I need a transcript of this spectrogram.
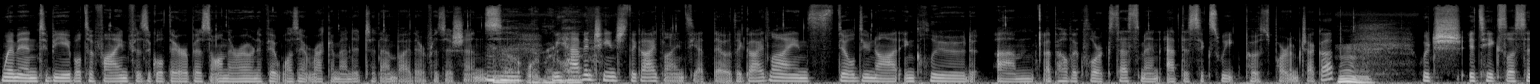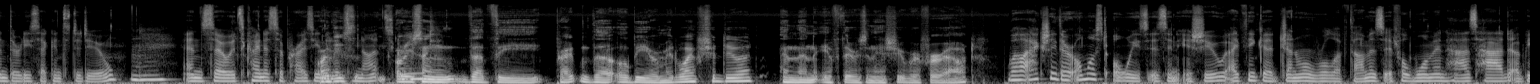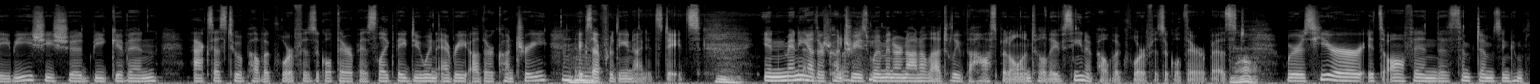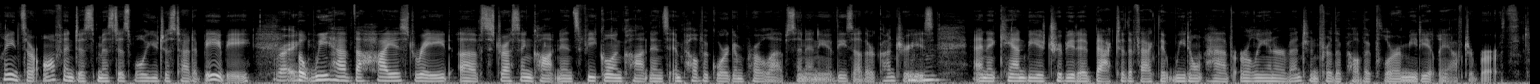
women to be able to find physical therapists on their own if it wasn't recommended to them by their physicians. Yeah, or We midwife. haven't changed the guidelines yet, though. The guidelines still do not include um, a pelvic floor assessment at the six week postpartum checkup. Hmm. Which it takes less than 30 seconds to do. And so it's kind of surprising Are that these it's not are you saying that the the OB or midwife should do it, and then if there's an issue, refer out? Well, actually, there almost always is an issue. I think a general rule of thumb is if a woman has had a baby, she should be given access to a pelvic floor physical therapist like they do in every other country mm-hmm. except for the United States. Hmm. In many other countries, women are not allowed to leave the hospital until they've seen a pelvic floor physical therapist. Wow. Whereas here, it's often the symptoms and complaints are often dismissed as, well, you just had a baby. Right. But we have the highest rate of stress incontinence, fecal incontinence, and pelvic organ prolapse in any of these other countries. And it can be attributed back to the fact that we don't have early intervention for the pelvic floor immediately after birth.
